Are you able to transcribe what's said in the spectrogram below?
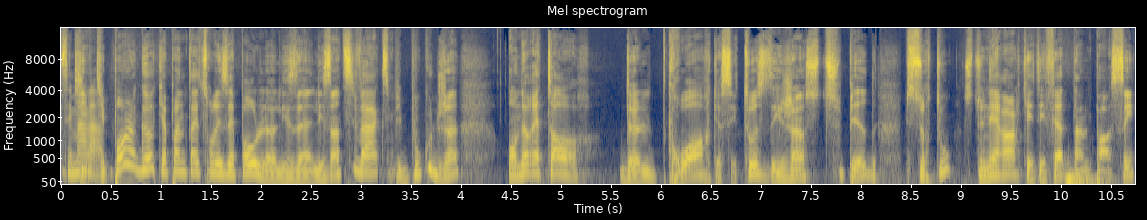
C'est qui, malade. qui est pas un gars qui a pas une tête sur les épaules, là, les, les anti-vax, puis beaucoup de gens, on aurait tort de croire que c'est tous des gens stupides. Surtout, c'est une erreur qui a été faite dans le passé.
